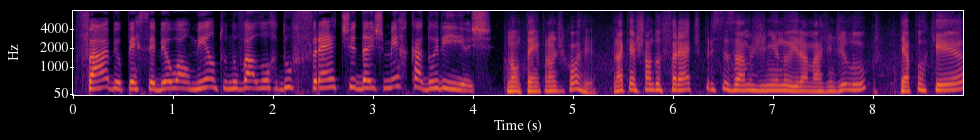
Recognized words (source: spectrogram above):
Fábio percebeu o aumento no valor do frete das mercadorias. Não tem para onde correr. Na questão do frete, precisamos diminuir a margem de lucro, até porque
